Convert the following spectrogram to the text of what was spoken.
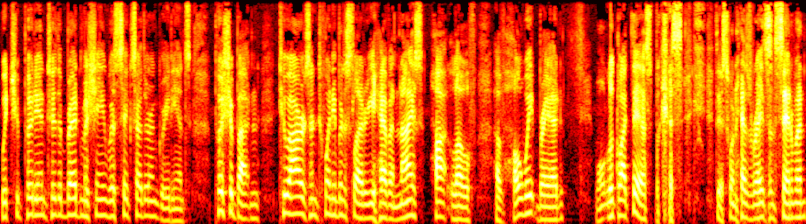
which you put into the bread machine with six other ingredients. Push a button. Two hours and 20 minutes later, you have a nice hot loaf of whole wheat bread. Won't look like this because this one has raisin, cinnamon,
